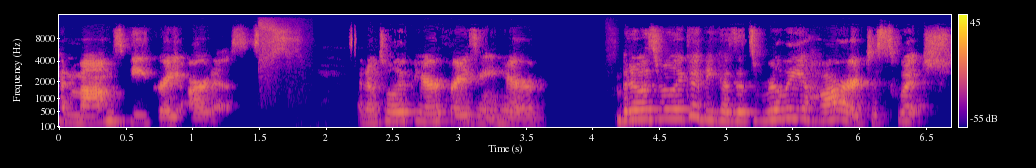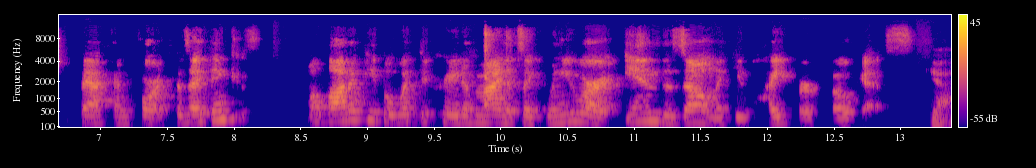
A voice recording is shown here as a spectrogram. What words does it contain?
can moms be great artists? And I'm totally paraphrasing here, but it was really good because it's really hard to switch back and forth. Because I think a lot of people with the creative mind, it's like when you are in the zone, like you hyper focus yeah.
